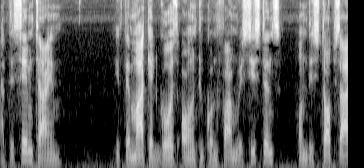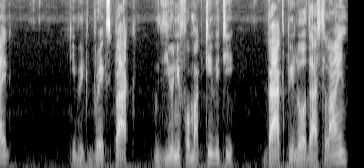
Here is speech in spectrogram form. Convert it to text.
at the same time, if the market goes on to confirm resistance on this top side, if it breaks back with uniform activity back below that line,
